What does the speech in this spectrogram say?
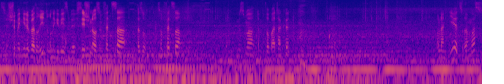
Es wäre schön, wenn hier eine Batterien drin gewesen wäre. Ich sehe schon aus dem Fenster, also zum Fenster müssen wir, damit wir weiter können. Wollen hier jetzt irgendwas?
